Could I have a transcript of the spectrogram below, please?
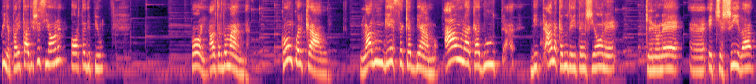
Quindi a parità di sezione porta di più. Poi, altra domanda. Con quel cavo, la lunghezza che abbiamo ha una caduta di, ha una caduta di tensione che non è eh, eccessiva?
